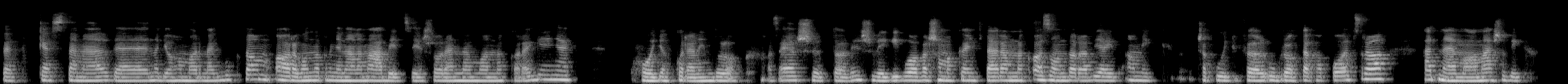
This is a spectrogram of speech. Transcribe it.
tehát kezdtem el, de nagyon hamar megbuktam. Arra gondoltam, hogy nálam ABC sorrendben vannak a regények, hogy akkor elindulok az elsőtől, és végigolvasom a könyvtáramnak azon darabjait, amik csak úgy fölugrottak a polcra. Hát nem, a második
